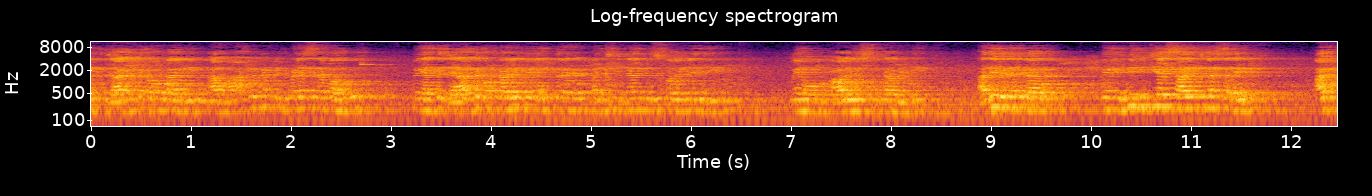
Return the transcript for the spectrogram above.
ఎంత జాగ్రత్తగా ఉండాలి ఆ మాటలు మేము సరే మాకు మేము ఎంత జాగ్రత్తగా ఉండాలి మేము ఎంత మంచి నిర్ణయాలు తీసుకోవాలనేది మేము ఆలోచిస్తున్నామండి అదేవిధంగా మేము ఎన్ని విజయాలు సాధించినా సరే అవి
